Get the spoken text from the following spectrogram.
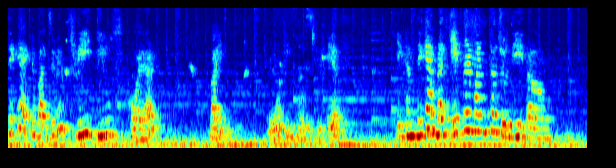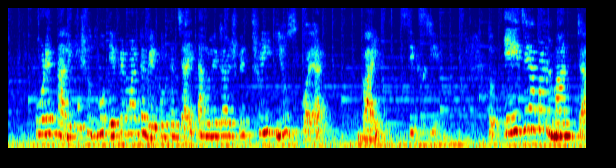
থেকে একটা বাদ যাবে three u square by four equals two f এখান থেকে আমরা এফ এর মানটা যদি ফোর এফ না লিখে শুধু এফ এর মানটা বের করতে চাই, তাহলে এটা আসবে three u square by sixteen তো এই যে আমার মানটা,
